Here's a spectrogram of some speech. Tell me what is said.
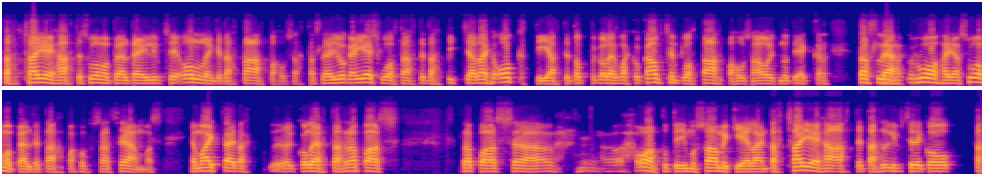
Taht sajehahte suomapeltä ei liitse ollenkaan tahpahusa. Tässä on joka ies vuotta että pitää tai oktia, että toppikolle vaikka kautsenplo tahpahusa oitno tiekkar. Tässä mm. ruoha ja suomapeltä tahpahusa seammas. Ja maittaita kolehtaa rapas rapas oaputiimu saamikielain, ta tsajeha ahte, ta lipseteko, ta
